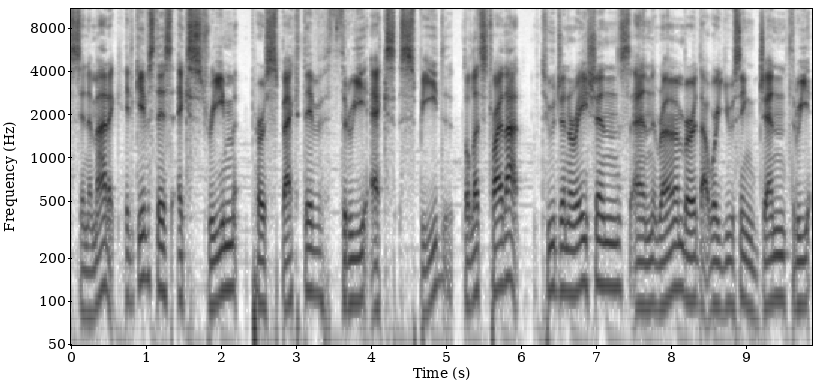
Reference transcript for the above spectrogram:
cinematic. It gives this extreme perspective 3x speed. So let's try that. two generations. And remember that we're using Gen 3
